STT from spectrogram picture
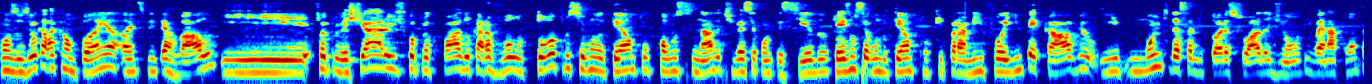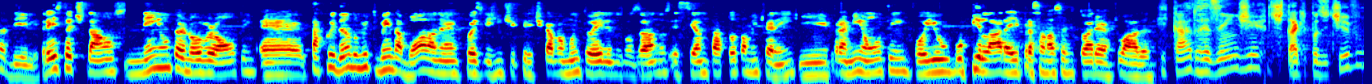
conduziu aquela campanha antes do intervalo e foi pro vestiário, a gente ficou preocupado, o cara voltou pro segundo tempo como se nada tivesse acontecido, fez um segundo tempo que para mim foi impecável e muito dessa vitória suada de ontem vai na conta dele. Três touchdowns, nenhum turnover ontem, é, tá cuidando muito bem da bola, né? Coisa que a gente criticava muito ele nos anos. Esse ano tá totalmente diferente. E para mim ontem foi o, o pilar aí para essa nossa vitória suada. Ricardo Rezende, destaque positivo?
